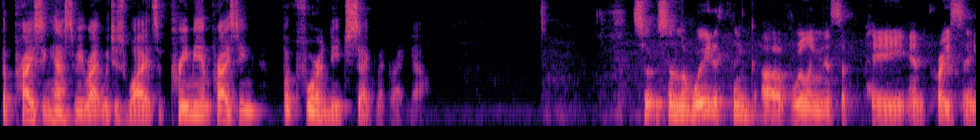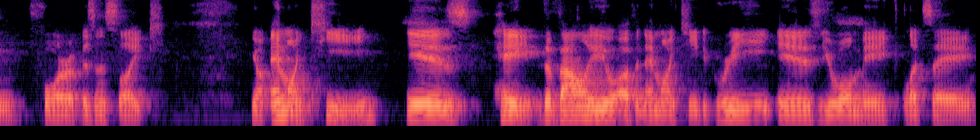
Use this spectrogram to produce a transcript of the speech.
the pricing has to be right, which is why it's a premium pricing, but for a niche segment right now. So, so the way to think of willingness of pay and pricing for a business like you know MIT is hey the value of an MIT degree is you will make let's say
